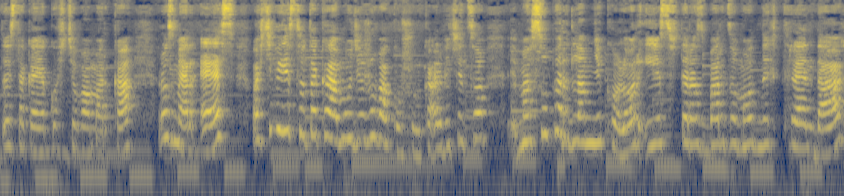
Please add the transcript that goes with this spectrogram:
To jest taka jakościowa marka. Rozmiar S. Właściwie jest to taka młodzieżowa koszulka, ale wiecie co? Ma super dla mnie kolor i jest teraz w bardzo modnych trendach,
